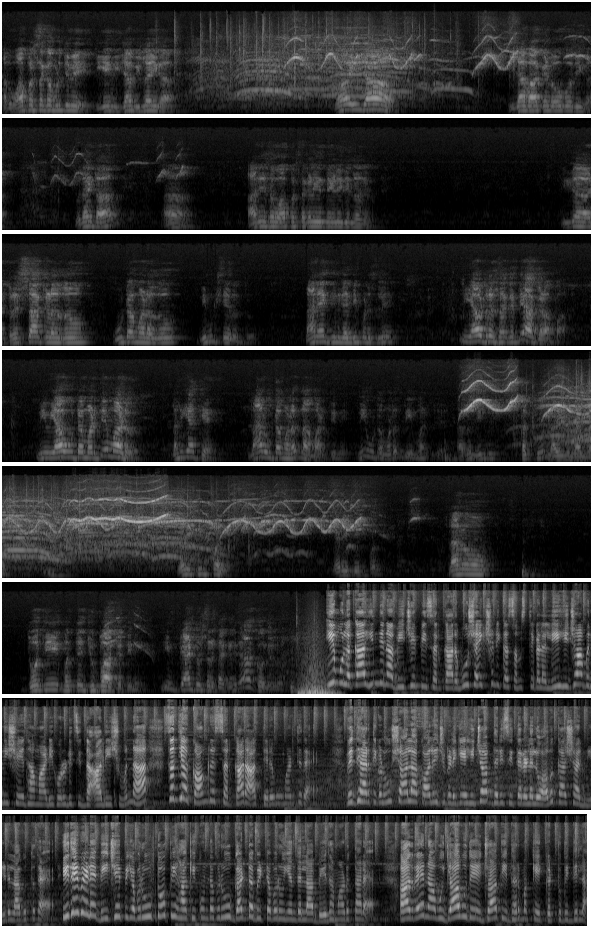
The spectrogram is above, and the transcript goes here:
ಅದು ವಾಪಸ್ ತಗೊಂಡ್ಬಿಡ್ತೀವಿ. ಏನ್ ಹಿಜಾಬ್ ಇಲ್ಲ ಈಗ. ಹಿಜಾಬ್. ಹಿಜಾಬ್ ಹಾಕೊಂಡು ಹೋಗ್ಬೋದು ಈಗ. ಗೊತ್ತಾಯ್ತಾ? ಹಾ. ಆದೇಶ ವಾಪಸ್ ತಗೊಳ್ಳಿ ಅಂತ ಹೇಳಿದ್ದೀನಿ ನಾನು. ಈಗ ಡ್ರೆಸ್ ಹಾಕೊಳ್ಳೋದು, ಊಟ ಮಾಡೋದು ನಿಮ್ಗೆ ಸೇರಿದ್ದು ನಾನು ಯಾಕೆ ನಿನ್ಗೆ ಅಡ್ಡಿಪಡಿಸಲಿ ನೀವು ಯಾವ ಡ್ರೆಸ್ ಹಾಕತ್ತೀಯ? ಹಾಕೊಳಪ್ಪ ನೀವು ಯಾವ ಊಟ ಮಾಡ್ತೀಯ? ಮಾಡು. ನನಗೆ ಯಾಕೆ? ನಾನು ಊಟ ಮಾಡೋದು ನಾ ಮಾಡ್ತೀನಿ. ನೀವು ಊಟ ಮಾಡೋದು ನೀವು ಮಾಡ್ತೀಯ. ಅದು ನಿಮ್ಮ ಹಕ್ಕು ನನಗೆ ನನ್ನ ವೆರಿ ಸಿಂಪಲ್ ವೆರಿ ಸಿಂಪಲ್ ನಾನು ಧೋತಿ ಮತ್ತೆ ಜುಬ್ಬ ಹಾಕತ್ತೀನಿ. ನಿಮ್ಮ ಪ್ಯಾಂಟು ಶರ್ಟ್ ಹಾಕಿದ್ರೆ ಹಾಕೋ ನೀನು. ಈ ಮೂಲಕ ಹಿಂದಿನ ಬಿಜೆಪಿ ಸರ್ಕಾರವು ಶೈಕ್ಷಣಿಕ ಸಂಸ್ಥೆಗಳಲ್ಲಿ ಹಿಜಾಬ್ ನಿಷೇಧ ಮಾಡಿ ಹೊರಡಿಸಿದ್ದ ಆದೇಶವನ್ನ ಸದ್ಯ ಕಾಂಗ್ರೆಸ್ ಸರ್ಕಾರ ತೆರವು ಮಾಡುತ್ತಿದೆ ವಿದ್ಯಾರ್ಥಿಗಳು ಶಾಲಾ ಕಾಲೇಜುಗಳಿಗೆ ಹಿಜಾಬ್ ಧರಿಸಿ ತೆರಳಲು ಅವಕಾಶ ನೀಡಲಾಗುತ್ತದೆ. ಇದೇ ವೇಳೆ ಬಿಜೆಪಿಯವರು ಟೋಪಿ ಹಾಕಿಕೊಂಡವರು, ಗಡ್ಡ ಬಿಟ್ಟವರು ಎಂದೆಲ್ಲ ಭೇದ ಮಾಡುತ್ತಾರೆ. ಆದರೆ ನಾವು ಯಾವುದೇ ಜಾತಿ ಧರ್ಮಕ್ಕೆ ಕಟ್ಟು ಬಿದ್ದಿಲ್ಲ.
